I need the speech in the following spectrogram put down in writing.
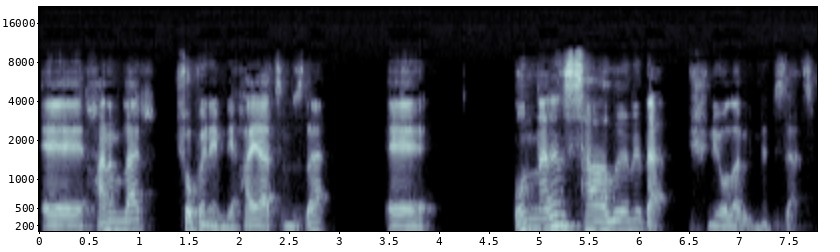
Ee, hanımlar çok önemli hayatımızda. Ee, onların sağlığını da düşünüyor olabilmemiz lazım.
